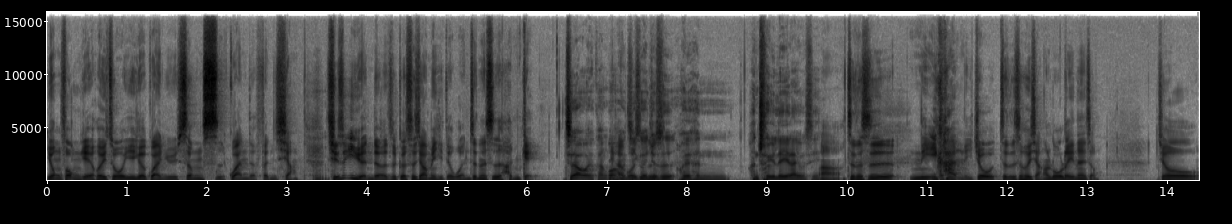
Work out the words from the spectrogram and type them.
永丰也会做一个关于生死观的分享。其实议员的这个社交媒体的文真的是很给。是啊，我也看过你好几个，就是是会很很催泪了，有些。啊，真的是你一看你就真的是会想要落泪那种。就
